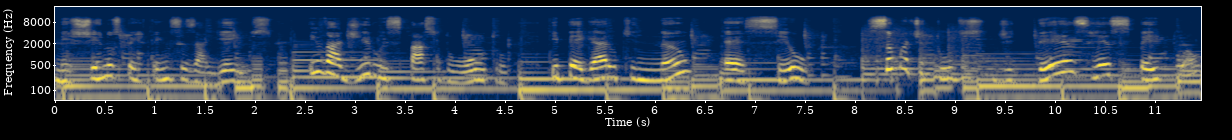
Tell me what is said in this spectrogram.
Mexer nos pertences alheios, invadir o espaço do outro e pegar o que não é seu são atitudes de desrespeito ao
